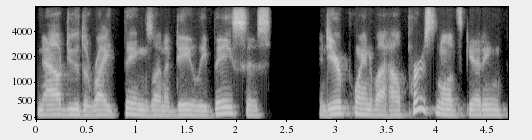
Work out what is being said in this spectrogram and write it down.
now do the right things on a daily basis. And to your point about how personal it's getting,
